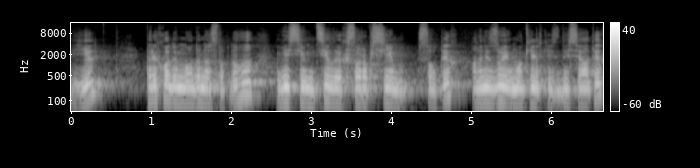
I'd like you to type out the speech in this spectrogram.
Є. Переходимо до наступного. 8,47. Аналізуємо кількість десятих.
